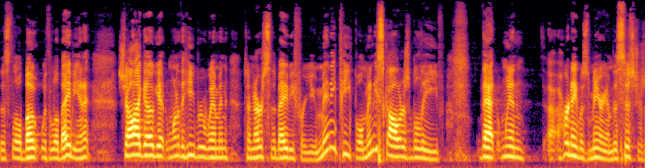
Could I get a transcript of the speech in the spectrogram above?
this little boat with a little baby in it. Shall I go get one of the Hebrew women to nurse the baby for you? Many people, many scholars believe that when uh, her name was Miriam, the sister's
